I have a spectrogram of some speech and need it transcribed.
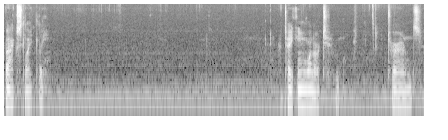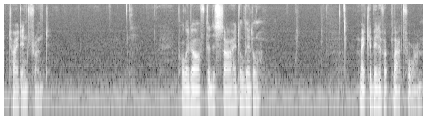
back slightly. Taking one or two turns tight in front. Pull it off to the side a little. Make a bit of a platform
